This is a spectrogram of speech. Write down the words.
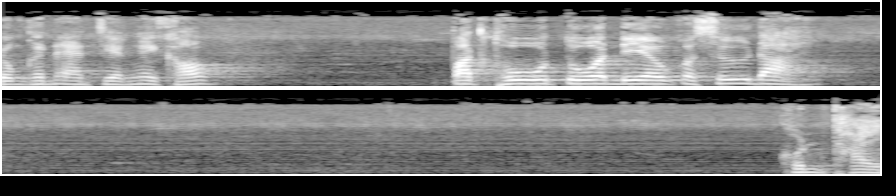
ลงคะแนนเสียงให้เขาปลาทูตัวเดียวก็ซื้อได้ คนไทย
